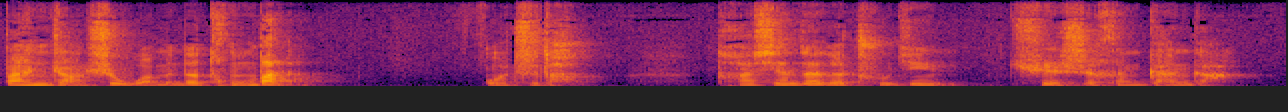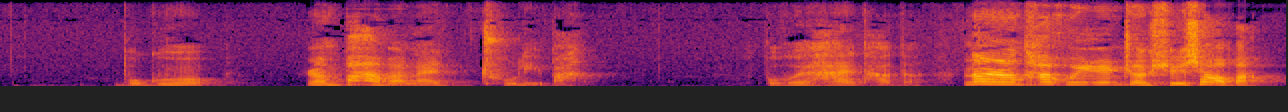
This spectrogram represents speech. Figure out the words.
班长是我们的同伴，我知道，他现在的处境确实很尴尬。不过，让爸爸来处理吧。不会害他的，那让他回忍者学校吧。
